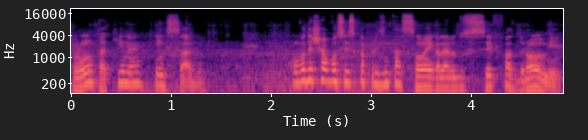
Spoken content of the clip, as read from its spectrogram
pronta aqui, né? Quem sabe. Então vou deixar vocês com a apresentação aí, galera, do Cefadrome.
